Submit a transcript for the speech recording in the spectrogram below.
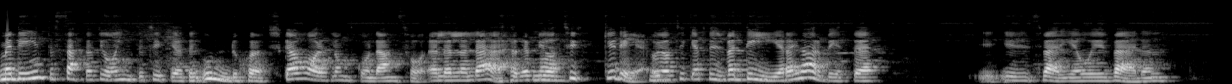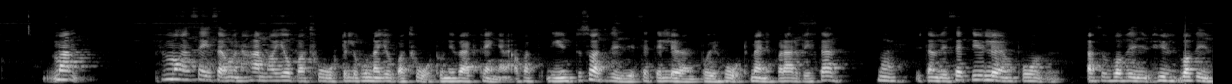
Men det är inte sagt att jag inte tycker att en undersköterska har ett långtgående ansvar. Eller en lärare. För Nej. jag tycker det. Och jag tycker att vi värderar ju arbete i, i Sverige och i världen. Man, för många säger så här, men han har jobbat hårt eller hon har jobbat hårt, hon är värd pengarna. Fast det är ju inte så att vi sätter lön på hur hårt människor arbetar. Nej. Utan vi sätter ju lön på alltså vad, vi, hur, vad vi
